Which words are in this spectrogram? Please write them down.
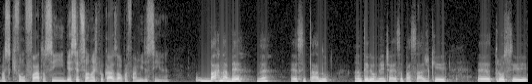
mas que foi um fato assim decepcionante para o casal, para a família, sim. Né? Barnabé né, é citado anteriormente a essa passagem que é, trouxe,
